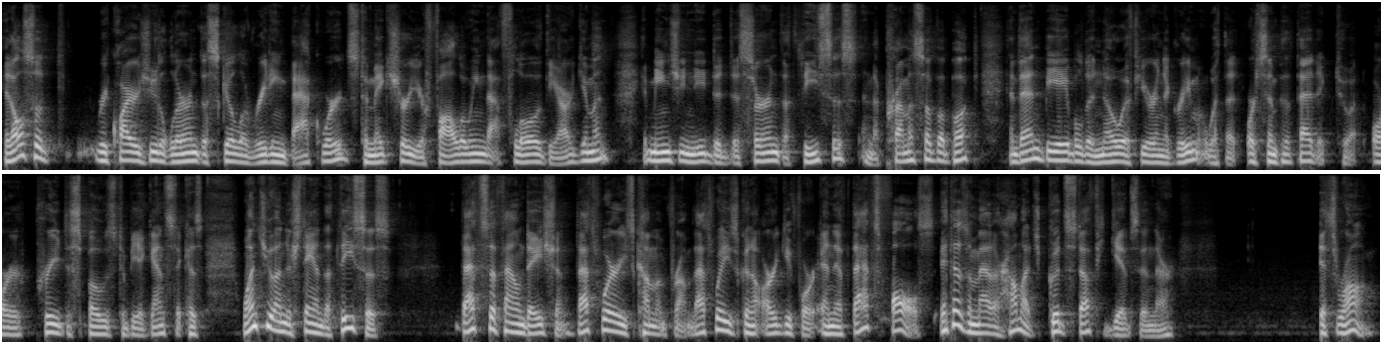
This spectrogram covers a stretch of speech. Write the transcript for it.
it also requires you to learn the skill of reading backwards to make sure you're following that flow of the argument. It means you need to discern the thesis and the premise of a book and then be able to know if you're in agreement with it or sympathetic to it or predisposed to be against it. Because once you understand the thesis, that's the foundation. That's where he's coming from. That's what he's going to argue for. And if that's false, it doesn't matter how much good stuff he gives in there, it's wrong.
